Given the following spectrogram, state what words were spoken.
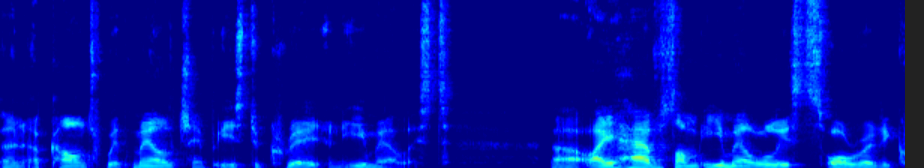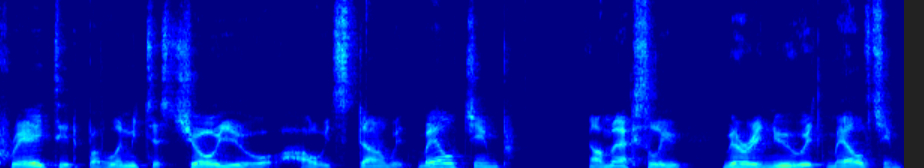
an account with MailChimp is to create an email list. Uh, I have some email lists already created, but let me just show you how it's done with MailChimp. I'm actually very new with MailChimp,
